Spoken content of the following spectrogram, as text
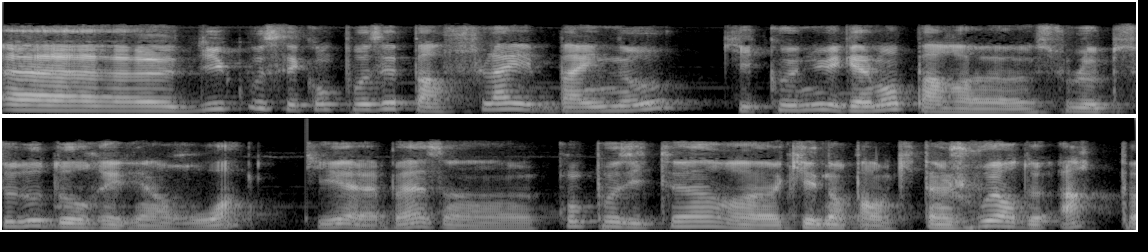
Euh, du coup, c'est composé par Fly By No, qui est connu également par, euh, sous le pseudo d'Aurélien Roy, qui est à la base un compositeur, euh, qui est non qui est un joueur de harpe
